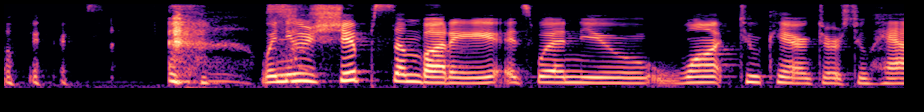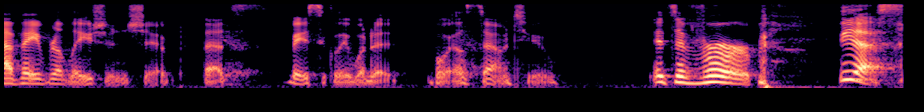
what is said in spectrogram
hilarious. when you ship somebody, it's when you want two characters to have a relationship. That's basically what it boils down to. It's a verb Yes.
